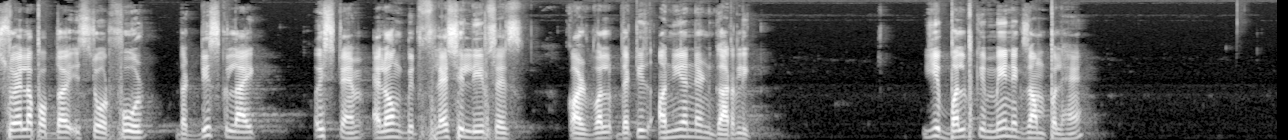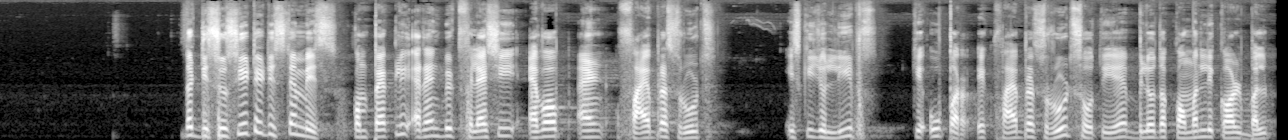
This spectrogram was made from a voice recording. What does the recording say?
swell up of the store food the disc like stem along with fleshy leaves is called bulb that is onion and garlic ये बल्ब के मेन एग्ज़ाम्पल हैं। The dissociated stem is compactly arrange with fleshy एवॉप एंड फाइब्रस रूट्स इसकी जो लीव्स के ऊपर एक फाइब्रस रूट्स होती है below the commonly called bulb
